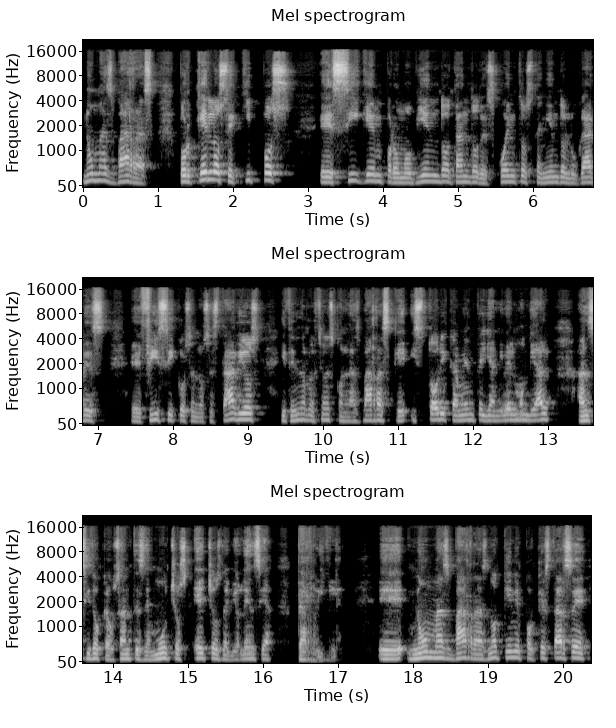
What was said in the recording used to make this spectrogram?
No más barras. ¿Por qué los equipos eh, siguen promoviendo, dando descuentos, teniendo lugares eh, físicos en los estadios y teniendo relaciones con las barras que históricamente y a nivel mundial han sido causantes de muchos hechos de violencia terrible. Eh, no más barras, no tiene por qué estarse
